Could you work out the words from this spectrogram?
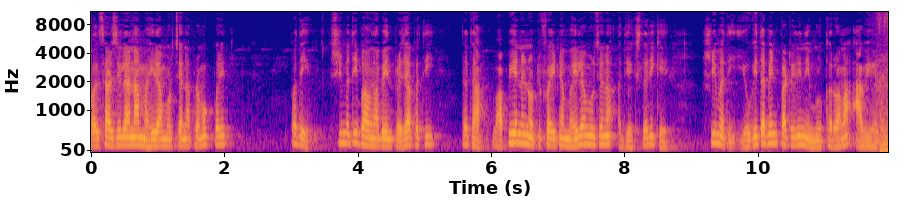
વલસાડ જિલ્લાના મહિલા મોરચાના પ્રમુખ પરી- પદે શ્રીમતી ભાવનાબેન પ્રજાપતિ તથા વાપી અને નોટિફાઈડના મહિલા મોરચાના અધ્યક્ષ તરીકે શ્રીમતી યોગિતાબેન પાટીલની નિમણૂક કરવામાં આવી હતી.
